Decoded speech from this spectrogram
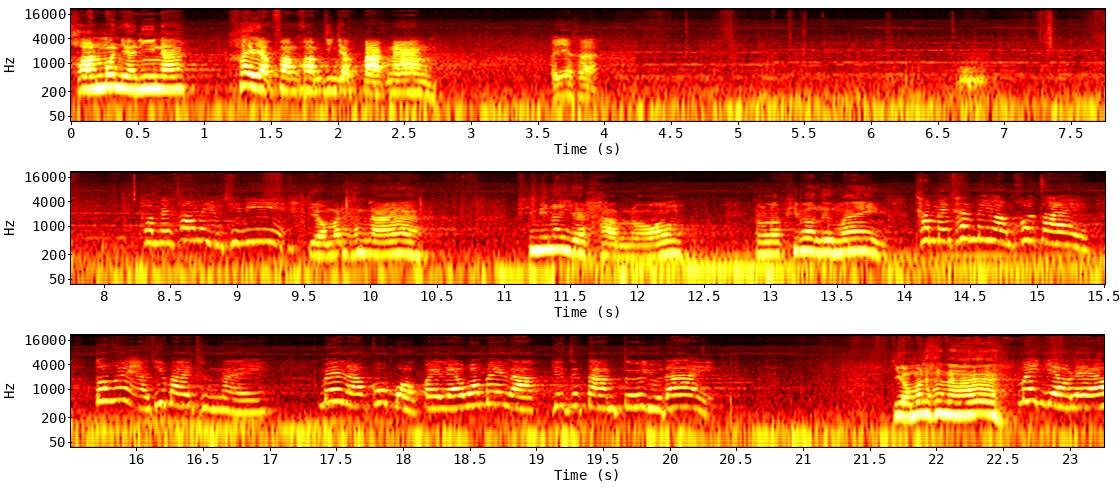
ถอนมนต์เดี๋ยวนี้นะ ข้าอยากฟังความจริงจากปากนาง พระเจ้าค่ะ ทำไมข้ามาอยู่ที่นี่ เดี๋ยวมัทนา พี่ไม่น่าอย่าถามน้อง น้องรักพี่บ้างหรือไม่ ทำไมท่านไม่ยอมเข้าใจ ต้องให้อธิบายถึงไหน ไม่รักก็บอกไปแล้วว่าไม่รักยังจะตามตื้ออยู่ได้ เดี๋ยวมัทนา ไม่เกี่ยวแล้ว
